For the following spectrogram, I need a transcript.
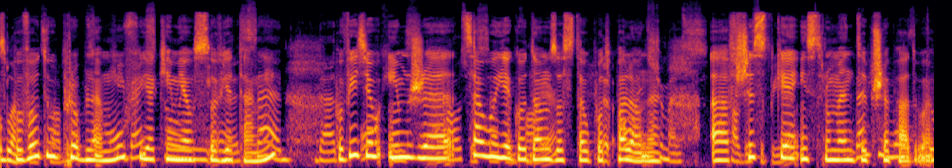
Z powodu problemów, jakie miał z Sowietami, powiedział im, że cały jego dom został podpalony, a wszystkie instrumenty przepadły.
